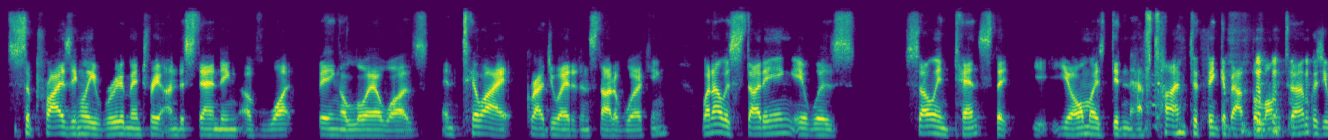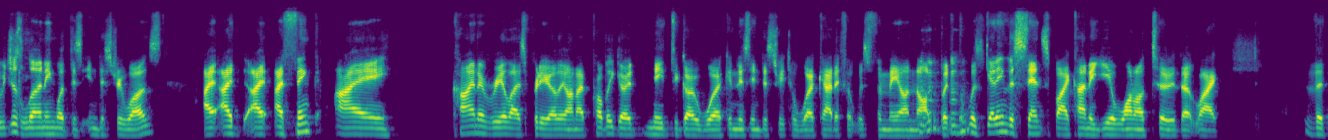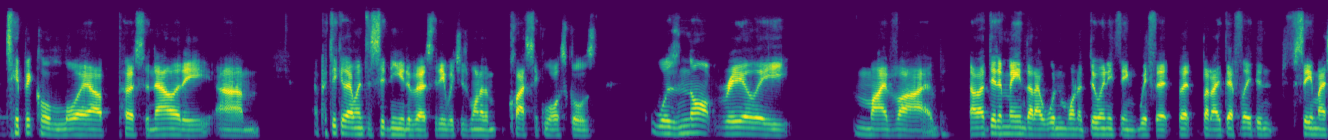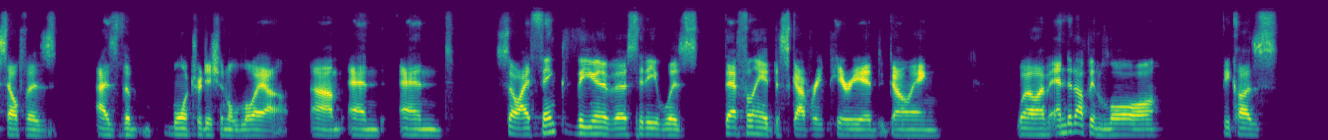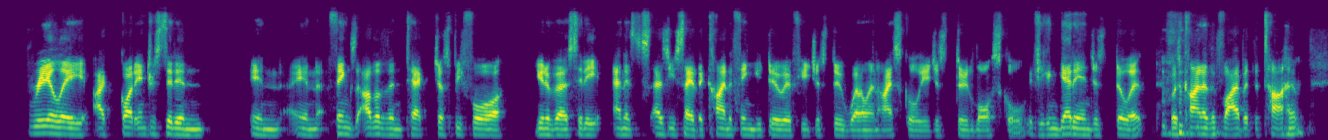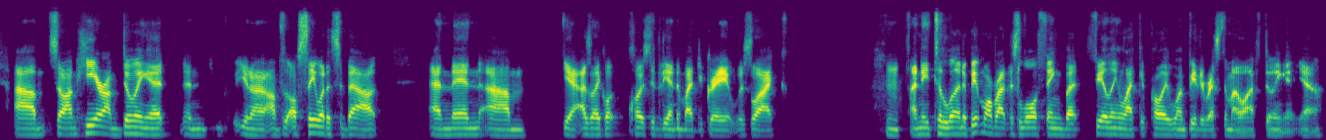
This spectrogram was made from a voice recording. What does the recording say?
surprisingly rudimentary understanding of what being a lawyer was until I graduated and started working. When I was studying, it was so intense that you, almost didn't have time to think about the long term because you were just learning what this industry was. I, I I think I kind of realized pretty early on I'd probably go need to go work in this industry to work out if it was for me or not. Mm-hmm. But it mm-hmm. was getting the sense by kind of year one or two that like the typical lawyer personality, um, particularly I went to Sydney University, which is one of the classic law schools, was not really my vibe. Now that didn't mean that I wouldn't want to do anything with it, but but I definitely didn't see myself as as the more traditional lawyer. Um, and and so I think the university was definitely a discovery period going, well, I've ended up in law because really I got interested in in in things other than tech just before university. And it's as you say the kind of thing you do if you just do well in high school you just do law school. If you can get in just do it was kind of the vibe at the time. Um, so i'm here i'm doing it and you know I'll, I'll see what it's about. And then um, yeah as i got closer to the end of my degree it was like hmm, I need to learn a bit more about this law thing, but feeling like it probably won't be the rest of my life doing it. Yeah.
